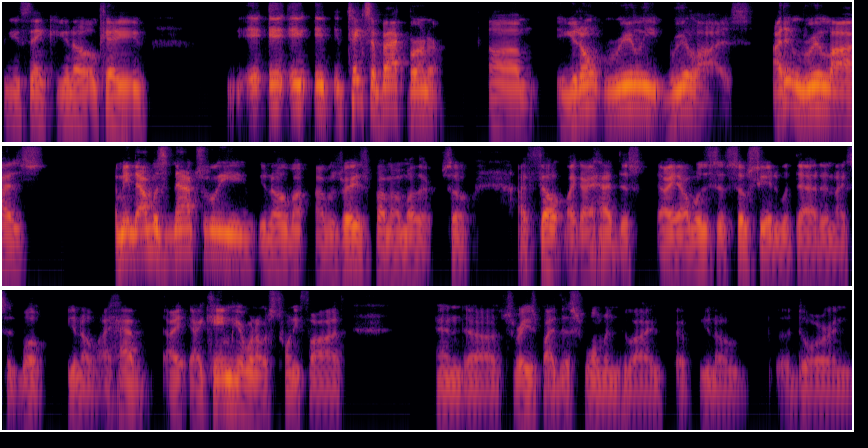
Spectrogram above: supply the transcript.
you think you know okay it, it, it, it takes a back burner. Um, you don't really realize. I didn't realize. I mean, I was naturally, you know, my, I was raised by my mother, so I felt like I had this. I, I was associated with that, and I said, well, you know, I have. I, I came here when I was 25, and uh, was raised by this woman who I, uh, you know, adore and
